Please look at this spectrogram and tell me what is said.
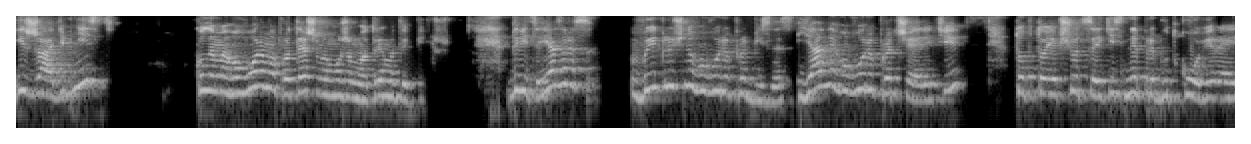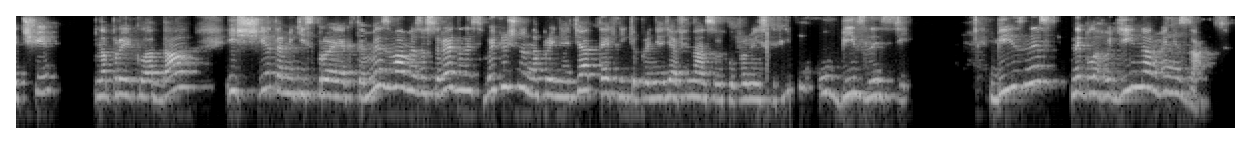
і жадібність, коли ми говоримо про те, що ми можемо отримати більше. Дивіться, я зараз виключно говорю про бізнес. Я не говорю про черіті, тобто, якщо це якісь неприбуткові речі, наприклад, да, і ще там якісь проекти. Ми з вами зосередились виключно на прийняття техніки прийняття фінансових управлінських рішень у бізнесі. Бізнес неблагодійна організація.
